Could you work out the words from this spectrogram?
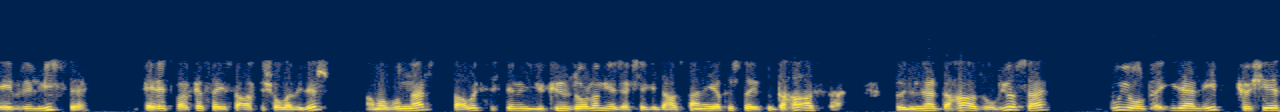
evrilmişse evet vaka sayısı artış olabilir ama bunlar sağlık sisteminin yükünü zorlamayacak şekilde hastaneye yatış sayısı daha azsa ölümler daha az oluyorsa bu yolda ilerleyip köşeye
